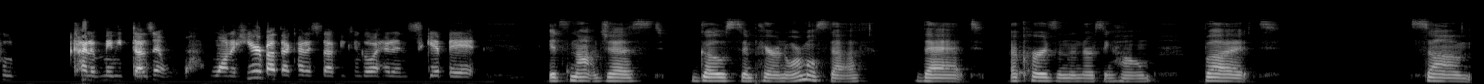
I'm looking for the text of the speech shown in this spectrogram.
who kind of maybe doesn't want to hear about that kind of stuff, you can go ahead and skip it. It's not just ghosts and paranormal stuff that occurs in the nursing home, but some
